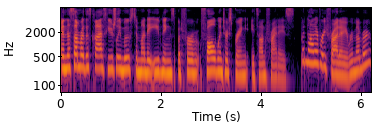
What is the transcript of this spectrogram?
In the summer, this class usually moves to Monday evenings, but for fall, winter, spring, it's on Fridays. But not every Friday, remember?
